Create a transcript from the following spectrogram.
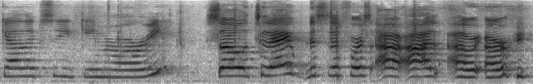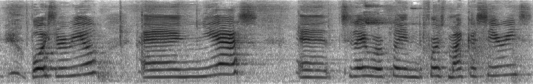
Galaxy Gamer Ari. So today, this is the first our, our, our, our voice review, and yes, and today we're playing the first Minecraft series.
